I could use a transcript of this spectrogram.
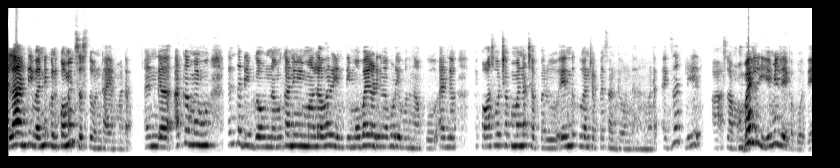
ఎలా అంటే ఇవన్నీ కొన్ని కామెంట్స్ వస్తూ ఉంటాయి అనమాట అండ్ అక్క మేము ఎంత డీప్గా ఉన్నాము కానీ మా లవర్ ఏంటి మొబైల్ అడిగినా కూడా ఇవ్వదు నాకు. అండ్ పాస్వర్డ్ చెప్పమన్నా చెప్పరు. ఎందుకు అని చెప్పేసి అంటూ ఉంటారు అనమాట ఎగ్జాక్ట్లీ అసలు ఆ మొబైల్లో ఏమీ లేకపోతే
